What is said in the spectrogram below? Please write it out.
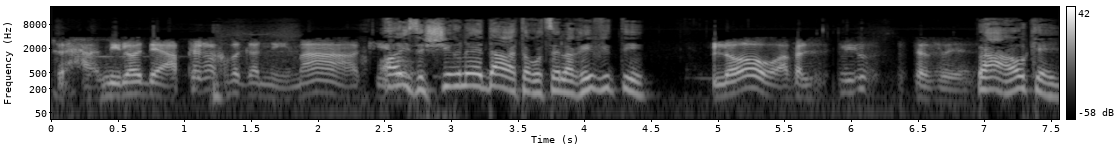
אני לא יודע, הפרח בגנים, מה, כאילו... אוי, זה שיר נהדר, אתה רוצה לריב איתי? לא, אבל מיוט כזה. אה, אוקיי.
